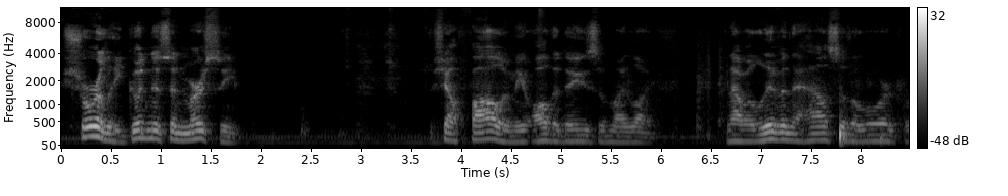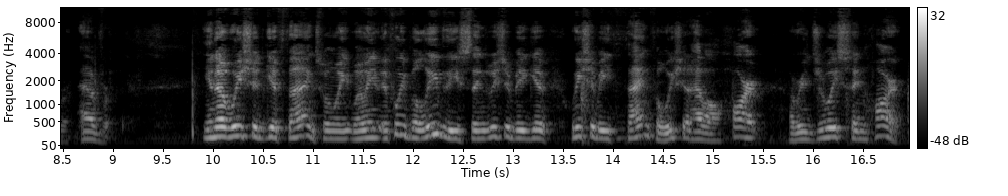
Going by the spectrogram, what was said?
Surely goodness and mercy shall follow me all the days of my life, and I will live in the house of the Lord forever. You know, we should give thanks when we when we if we believe these things, we should be give we should be thankful. We should have a heart, a rejoicing heart.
